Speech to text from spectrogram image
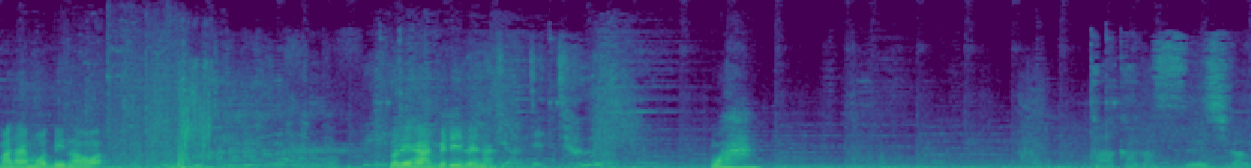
มานานหมดดีแล้วอะบริหารไม่ดีเลยนะ อยากจะเชื่อ ว่าง た かが数字が増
